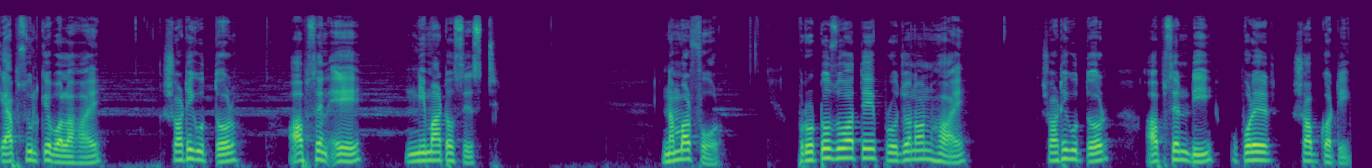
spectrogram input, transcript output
ক্যাপসুলকে বলা হয়। সঠিক উত্তর, option A, nematocyst. Number four, প্রোটোজোয়াতে প্রজনন হয়। সঠিক উত্তর, অপশন ডি, উপরের সবকটি।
